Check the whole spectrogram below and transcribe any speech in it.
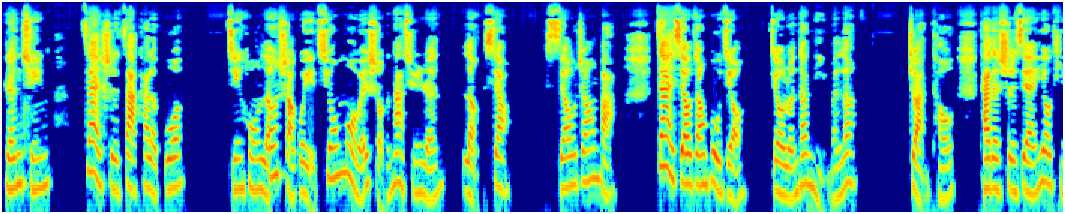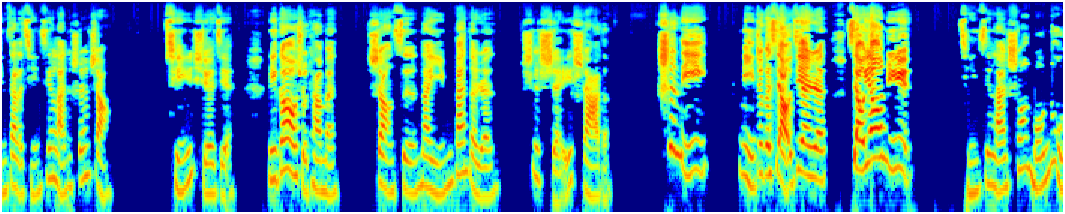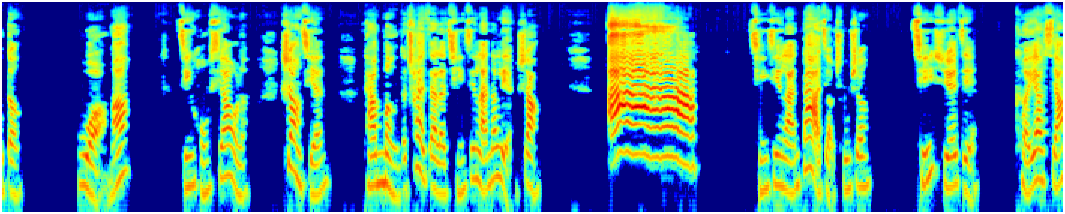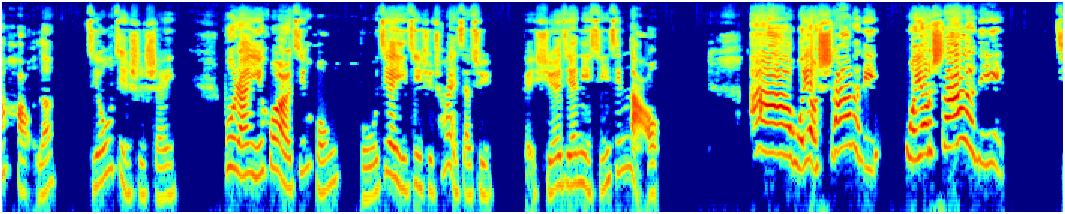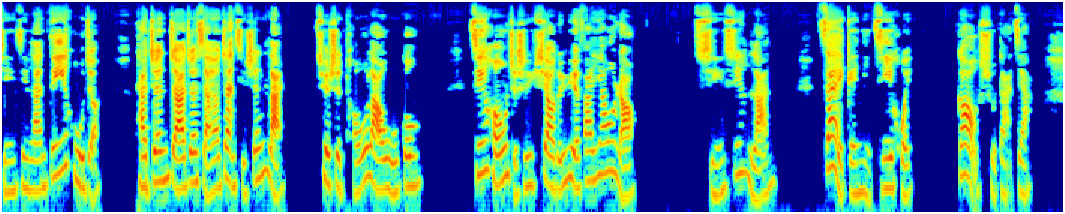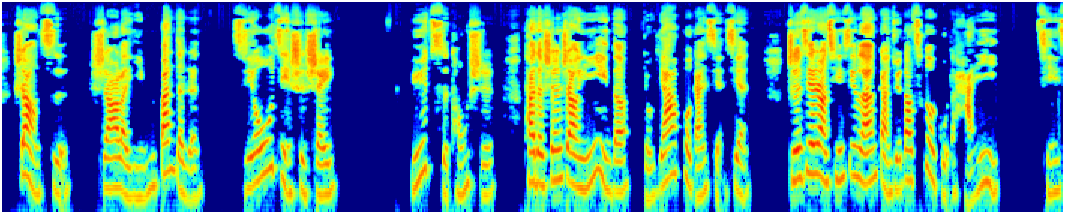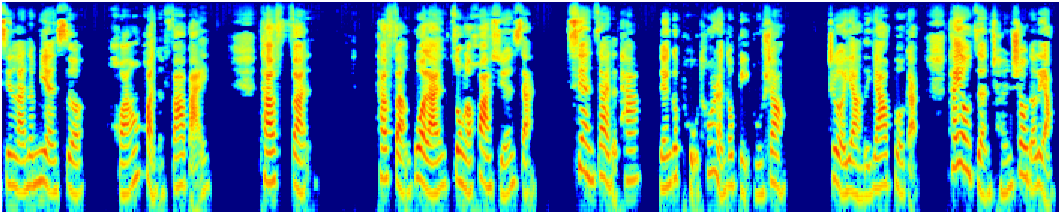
人群再次炸开了锅。惊鸿冷扫过以秋末为首的那群人，冷笑：“嚣张吧，再嚣张不久，就轮到你们了。”转头，他的视线又停在了秦心兰的身上。秦学姐，你告诉他们，上次那银班的人是谁杀的？是你，你这个小贱人，小妖女！秦心兰双眸怒瞪：“我吗？”惊鸿笑了，上前。他猛地踹在了秦心兰的脸上，啊！秦心兰大叫出声。秦学姐，可要想好了，究竟是谁？不然一会儿惊鸿不介意继续踹下去，给学姐你醒醒脑。啊！我要杀了你！我要杀了你！秦心兰低呼着，他挣扎着想要站起身来，却是徒劳无功。金红只是笑得越发妖娆。秦心兰，再给你机会，告诉大家，上次杀了银班的人究竟是谁？与此同时，他的身上隐隐的有压迫感显现，直接让秦心兰感觉到彻骨的寒意。秦心兰的面色缓缓的发白，他反他反过来中了化玄散。现在的他连个普通人都比不上，这样的压迫感，他又怎承受得了？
